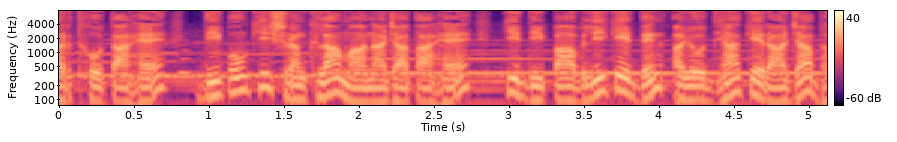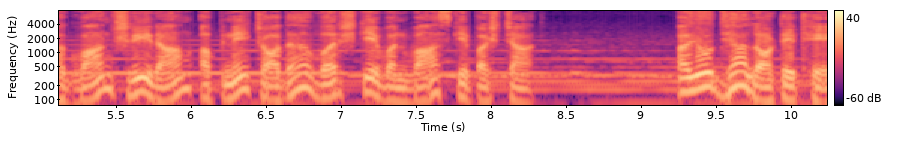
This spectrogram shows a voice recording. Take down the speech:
अर्थ होता है, दीपों की श्रृंखला माना जाता है कि दीपावली के दिन अयोध्या के राजा भगवान श्री राम अपने चौदह वर्ष के वनवास के पश्चात अयोध्या लौटे थे।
